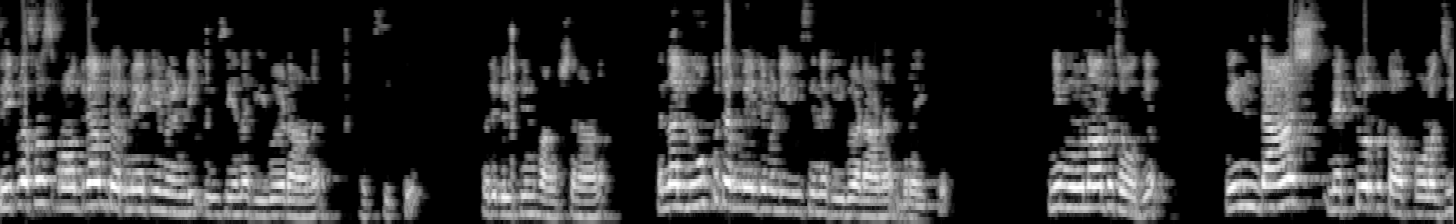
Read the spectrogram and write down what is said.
C plus plus program terminate ചെയ്യാൻ വേണ്ടി യൂസ് ചെയ്യുന്ന കീവേഡ് ആണ് എക്സിറ്റ് ഒരു ബിൽറ്റിൻ ആണ്. എന്നാൽ ലൂപ്പ് ടെർമിനേറ്റ് ചെയ്യാൻ വേണ്ടി യൂസ് ചെയ്യുന്ന കീവേഡ് ആണ് ബ്രേക്ക് ഇനി മൂന്നാമത്തെ ചോദ്യം. In dash network topology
